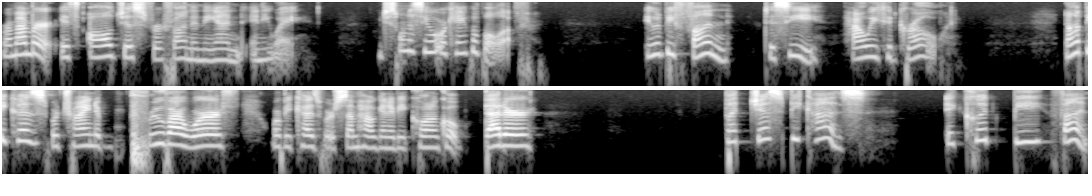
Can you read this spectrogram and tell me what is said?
Remember, it's all just for fun in the end anyway. We just want to see what we're capable of. It would be fun to see how we could grow. Not because we're trying to prove our worth or because we're somehow going to be quote unquote better, but just because it could be fun.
